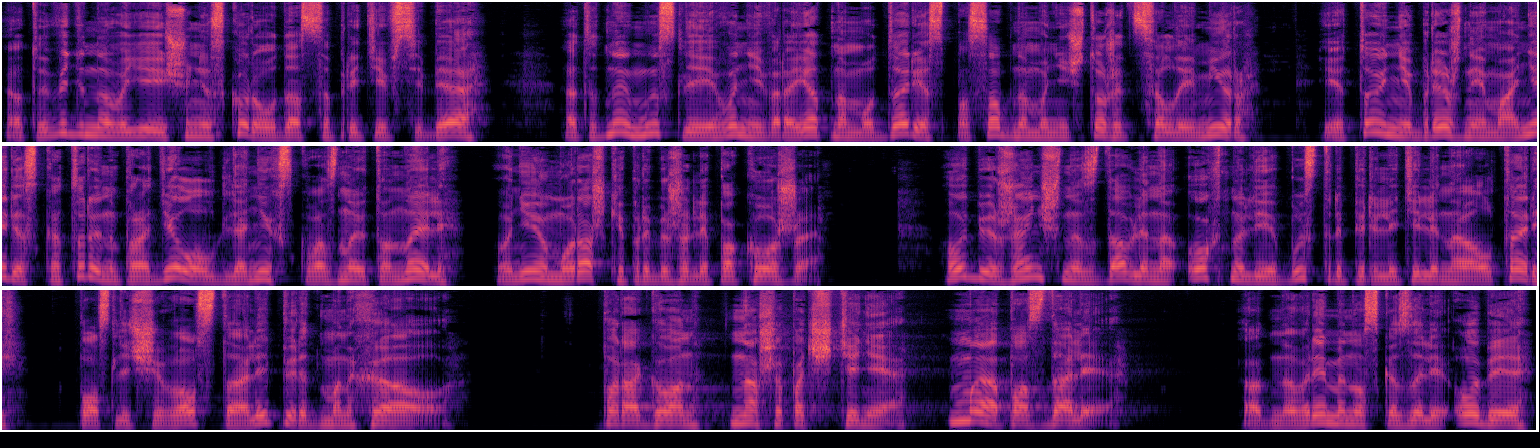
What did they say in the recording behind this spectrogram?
от увиденного ей ещё не скоро удастся прийти в себя, от одной мысли о его невероятном ударе, способном уничтожить целый мир, и той небрежной манере, с которой он проделал для них сквозной туннель, у неё мурашки пробежали по коже. Обе женщины сдавленно охнули и быстро перелетели на алтарь, после чего встали перед Манхао. «Парагон, наше почтение! Мы опоздали!» Одновременно сказали обе,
